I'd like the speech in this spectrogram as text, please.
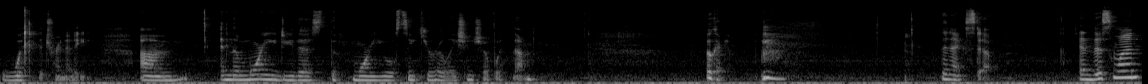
with the Trinity. Um, and the more you do this, the more you will sync your relationship with them. Okay. the next step. And this one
